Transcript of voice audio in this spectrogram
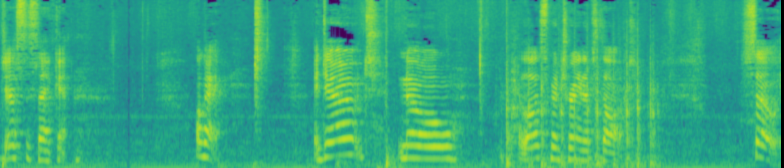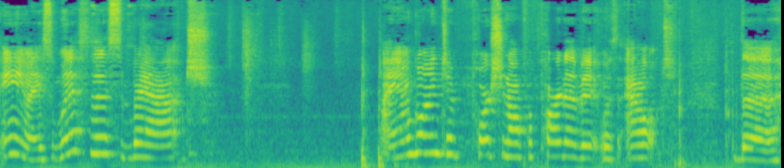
Just a second. Okay. I don't know. I lost my train of thought. So, anyways, with this batch, I am going to portion off a part of it without the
